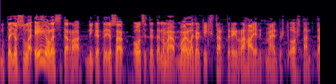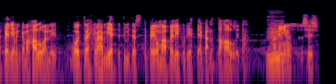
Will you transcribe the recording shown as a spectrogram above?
mutta jos sulla ei ole sitä rahaa, niin kuin, että jos sä oot sitten, että no mä, mä laitan Kickstarteriin rahaa ja nyt mä en pysty ostamaan tätä peliä, minkä mä haluan, niin voit ehkä vähän miettiä, että miten sitten pe- omaa pelibudjettia kannattaa hallita. No Mm. niin, no, siis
